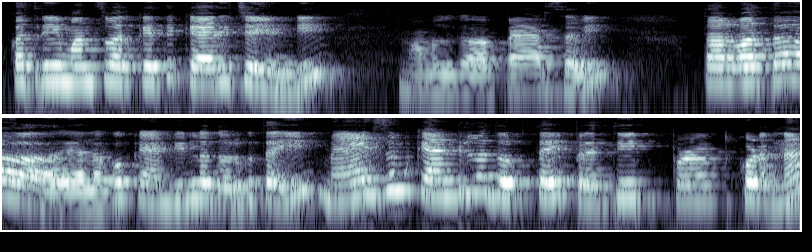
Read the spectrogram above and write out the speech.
ఒక త్రీ మంత్స్ వరకు అయితే క్యారీ చేయండి. మామూలుగా ప్యాడ్స్ అవి. తర్వాత ఎలాగో క్యాంటీన్లో దొరుకుతాయి. మ్యాక్సిమం క్యాంటీన్లో దొరుకుతాయి ప్రతి ప్రోడక్ట్ కూడా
